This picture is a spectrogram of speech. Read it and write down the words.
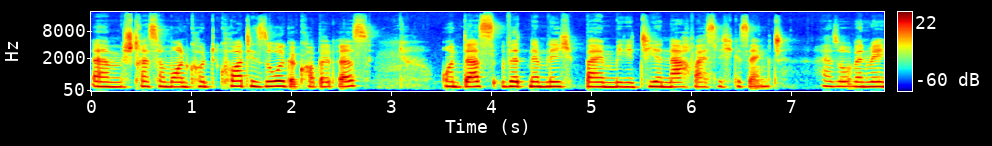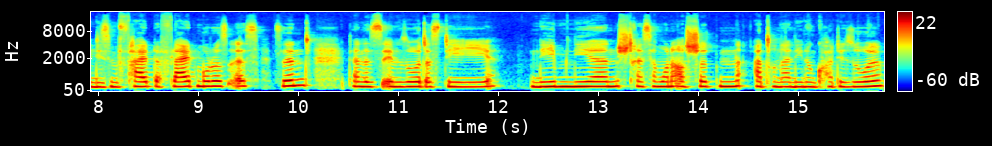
ähm, Stresshormon Cortisol gekoppelt ist. Und das wird nämlich beim Meditieren nachweislich gesenkt. Also wenn wir in diesem Fight-or-Flight-Modus sind, dann ist es eben so, dass die Nebennieren Stresshormone ausschütten, Adrenalin und Cortisol.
